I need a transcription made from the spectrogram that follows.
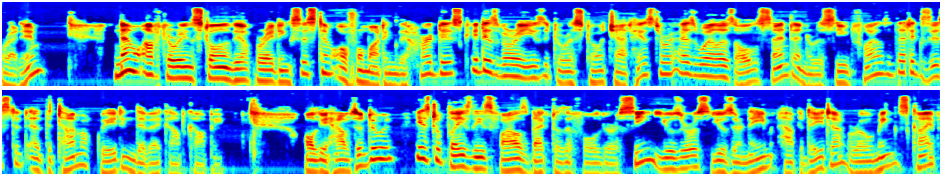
Ready? Now, after reinstalling the operating system or formatting the hard disk, it is very easy to restore chat history as well as all sent and received files that existed at the time of creating the backup copy. All you have to do is to place these files back to the folder C Users, Username, App Data, Roaming, Skype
